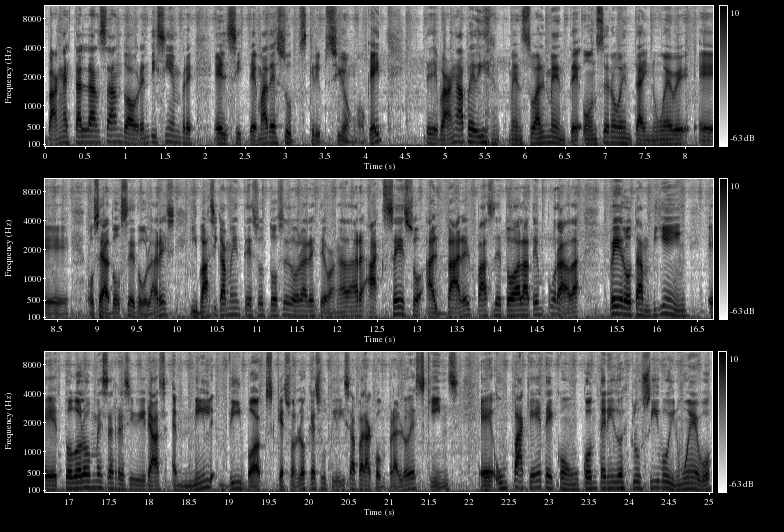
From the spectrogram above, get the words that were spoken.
van a estar lanzando ahora en diciembre el sistema de suscripción, ¿ok? te van a pedir mensualmente 11.99, eh, o sea, 12 dólares. Y básicamente esos 12 dólares te van a dar acceso al Battle Pass de toda la temporada. Pero también eh, todos los meses recibirás mil V-Bucks, que son los que se utiliza para comprar los skins, eh, un paquete con un contenido exclusivo y nuevo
